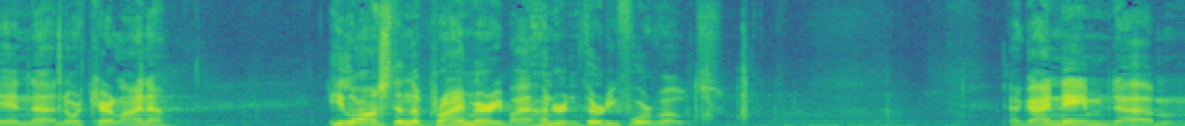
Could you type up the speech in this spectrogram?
in uh, North Carolina. He lost in the primary by 134 votes. A guy named um,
